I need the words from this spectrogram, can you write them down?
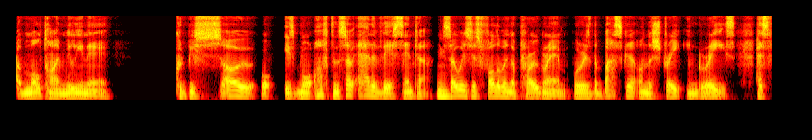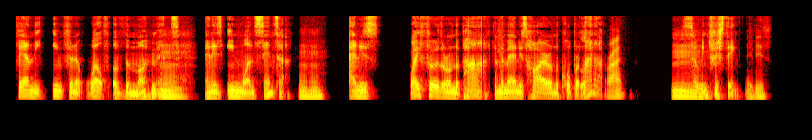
a multi-millionaire could be so, or is more often so out of their center, Mm. so is just following a program, whereas the busker on the street in Greece has found the infinite wealth of the moment Mm. and is in one center hmm and is way further on the path than the man is higher on the corporate ladder. Right. So Mm, interesting. it is.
